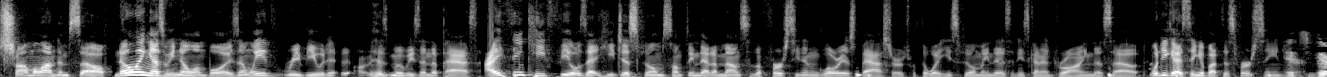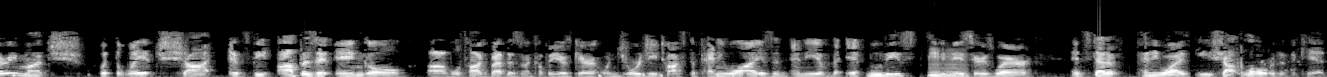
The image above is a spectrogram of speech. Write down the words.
Shyamalan himself, knowing as we know him, boys, and we've reviewed his movies in the past, I think he feels that he just filmed something that amounts to the first scene in Glorious Bastards with the way he's filming this and he's kind of drawing this out. What do you guys think about this first scene here? It's very much with the way it's shot. It's the opposite angle. Uh, we'll talk about this in a couple of years, Garrett. When Georgie talks to Pennywise in any of the It movies, TV Mhm. series, where instead of Pennywise, he's shot lower than the kid.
